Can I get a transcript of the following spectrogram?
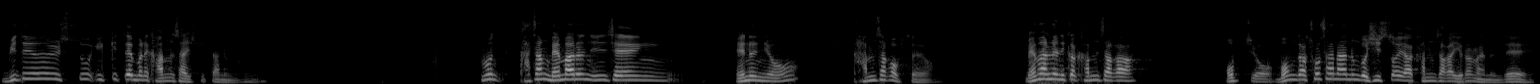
믿을 수 있기 때문에 감사할 수 있다는 거예요. 그러면 가장 메마른 인생에는요 감사가 없어요. 메말르니까 감사가 없죠. 뭔가 솟아나는 것이 있어야 감사가 일어나는데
